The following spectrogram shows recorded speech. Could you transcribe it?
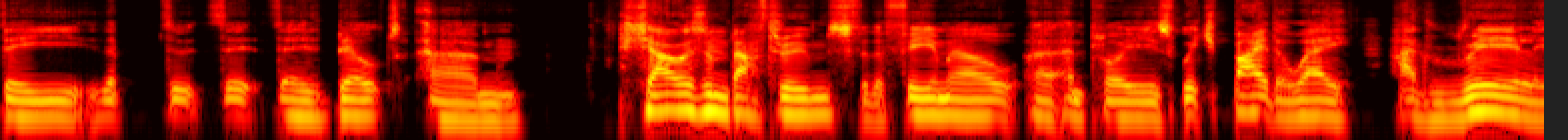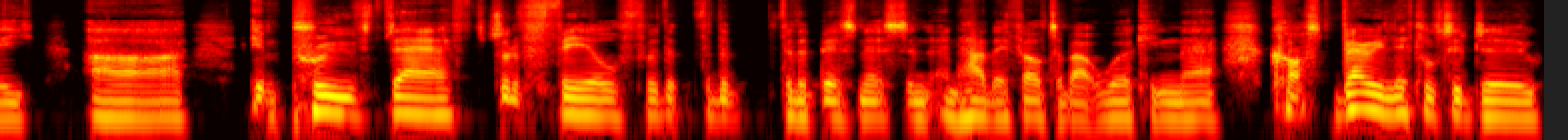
The the, the, the they built um, showers and bathrooms for the female uh, employees, which, by the way, had really uh, improved their sort of feel for the for the for the business and, and how they felt about working there. Cost very little to do.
